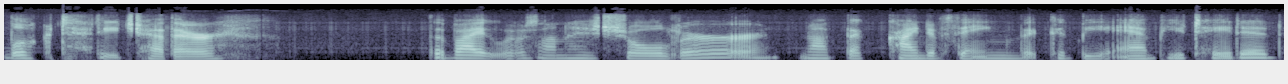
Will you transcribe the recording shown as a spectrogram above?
looked at each other. The bite was on his shoulder, not the kind of thing that could be amputated,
